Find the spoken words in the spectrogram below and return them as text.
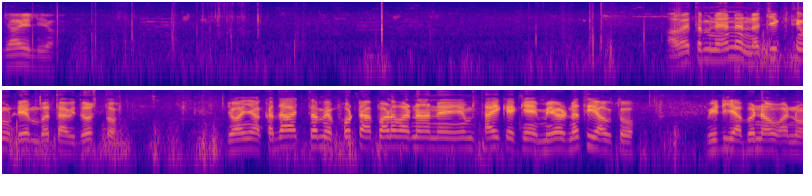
જઈ લ્યો. હવે તમને હે ને નજીકથી હું ડેમ બતાવી દોસ્તો. જો અહીંયા કદાચ તમે ફોટા પાડવાના ને એમ થાય કે ક્યાંય મેળ નથી આવતો વિડીયા બનાવવાનો.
